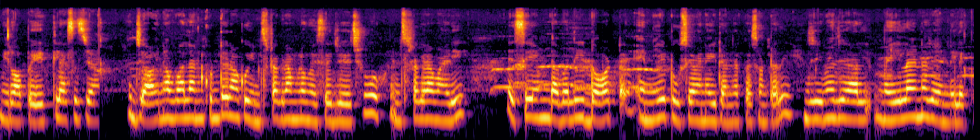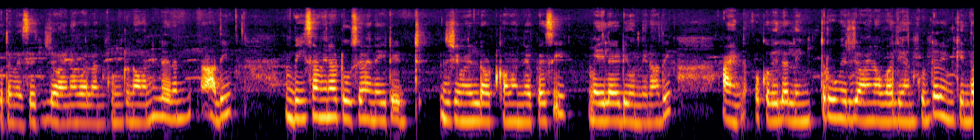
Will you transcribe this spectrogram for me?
మీరు ఆ పెయిడ్ క్లాసెస్ జా జాయిన్ అవ్వాలనుకుంటే నాకు ఇన్స్టాగ్రామ్లో మెసేజ్ చేయొచ్చు. Instagram ID SAM double E dot NA two seven eight అని చెప్పేసి ఉంటుంది. జీమెయిల్ చేయాలి మెయిల్ అయినా చేయండి లేకపోతే మెసేజ్ జాయిన్ అవ్వాలనుకుంటున్నామని లేదంటే అది బీసమీనా two seven eight eight Gmail dot com అని చెప్పేసి మెయిల్ ఐడి ఉంది నాది. అండ్ ఒకవేళ లింక్ త్రూ మీరు జాయిన్ అవ్వాలి అనుకుంటే నేను కింద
